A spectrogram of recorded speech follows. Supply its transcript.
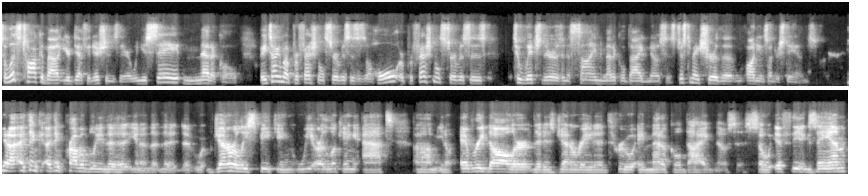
so let's talk about your definitions there. When you say medical, are you talking about professional services as a whole or professional services to which there is an assigned medical diagnosis? Just to make sure the audience understands. Yeah, I think I think probably the you know the, the, the generally speaking, we are looking at um, you know every dollar that is generated through a medical diagnosis. So if the exam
